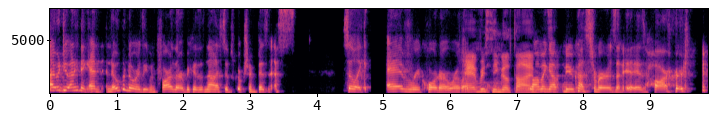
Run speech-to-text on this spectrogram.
I would do anything. And, and Opendoor is even farther because it's not a subscription business. So like every quarter we're like every single time drumming up new customers and it is hard.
